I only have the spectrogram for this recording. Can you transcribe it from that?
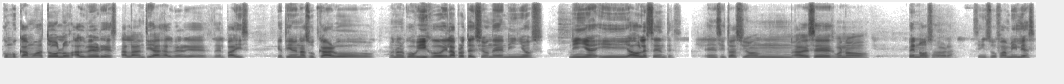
Convocamos a todos los albergues, a las entidades de albergues del país que tienen a su cargo bueno, el cobijo y la protección de niños niñas y adolescentes en situación a veces, bueno, penosa, ¿verdad? Sin sus familias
